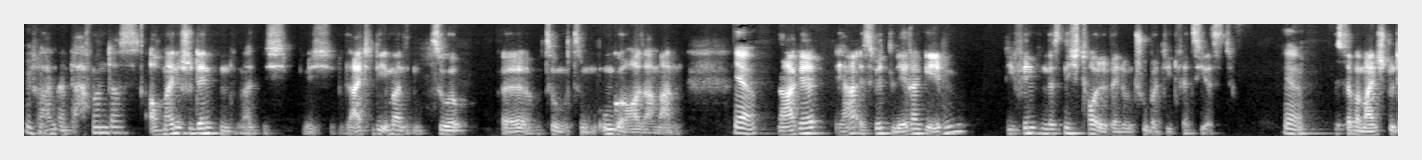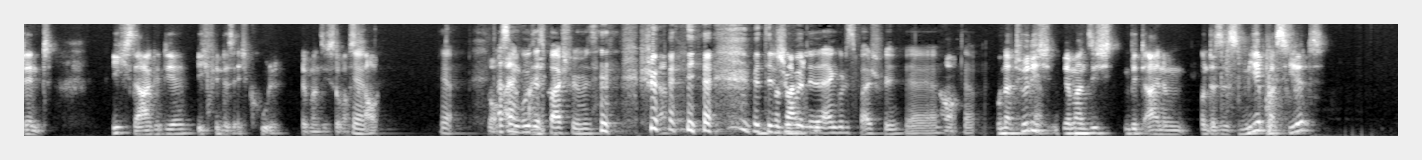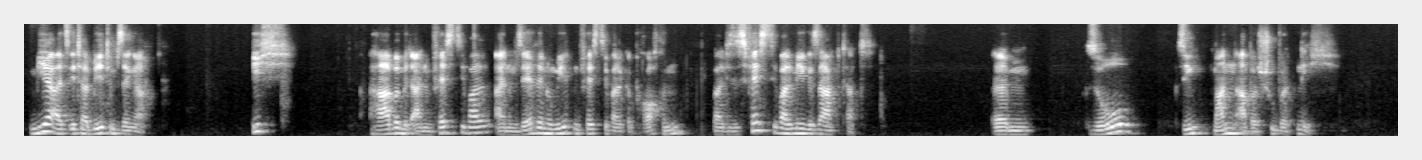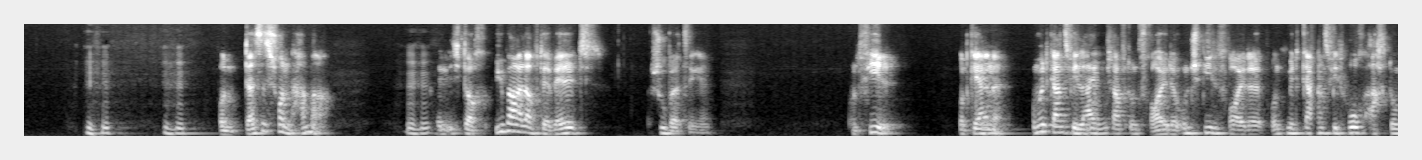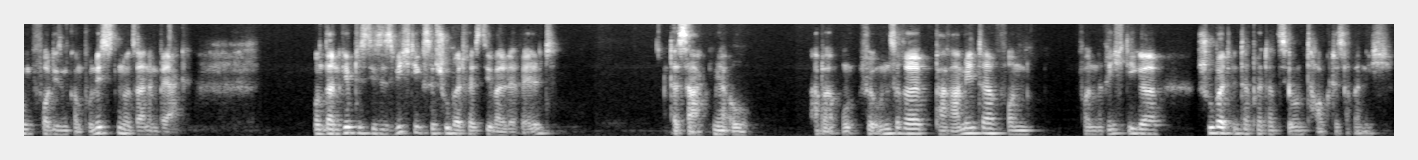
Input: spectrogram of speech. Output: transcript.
Mhm. Fragen, dann darf man das? Auch meine Studenten, ich, ich leite die immer zu, äh, zum, zum Ungehorsam an ja. sage, ja, es wird Lehrer geben, die finden das nicht toll, wenn du ein Schubert-Lied verzierst. Ja. Du bist aber mein Student. Ich sage dir, ich finde es echt cool, wenn man sich sowas ja. traut. Ja, so, das ist ein, ein gutes Beispiel mit den, ja. mit den schubert ein gutes Beispiel. Ja, ja, genau. ja. Und natürlich, wenn man sich mit einem, und das ist mir passiert, mir als etabliertem Sänger, ich habe mit einem Festival, einem sehr renommierten Festival gebrochen, weil dieses Festival mir gesagt hat, ähm, so singt man aber Schubert nicht. Mhm. Mhm. Und das ist schon ein Hammer. Mhm. Wenn ich doch überall auf der Welt Schubert singe. Und viel. Und gerne. Mhm. Und mit ganz viel Leidenschaft und Freude und Spielfreude und mit ganz viel Hochachtung vor diesem Komponisten und seinem Werk. Und dann gibt es dieses wichtigste Schubert-Festival der Welt. Das sagt mir, oh, aber für unsere Parameter von, von richtiger Schubert-Interpretation taugt es aber nicht.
